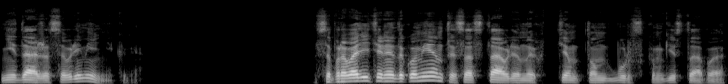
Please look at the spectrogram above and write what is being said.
ни даже современниками. Сопроводительные документы, составленных в Темтонбургском гестапо,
